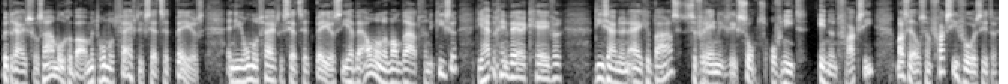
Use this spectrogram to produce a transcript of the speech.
bedrijfsverzamelgebouw met 150 ZZP'ers. En die 150 ZZP'ers, die hebben allemaal een mandaat van de kiezer. Die hebben geen werkgever, die zijn hun eigen baas. Ze verenigen zich soms of niet in een fractie. Maar zelfs een fractievoorzitter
